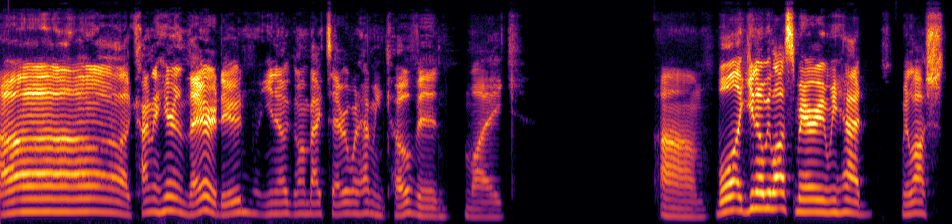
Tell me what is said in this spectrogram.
Uh, kind of here and there, dude. You know, going back to everyone having COVID, like, um, well, like you know, we lost Mary and we had we lost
